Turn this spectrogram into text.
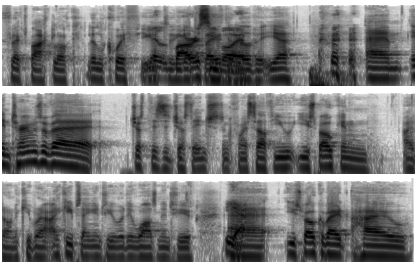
flicked back look, little quiff. You Little get to, you get to play with a little bit. Yeah. um, in terms of uh, just this is just interesting for myself. You you spoke in. I don't want to keep. I keep saying interview, but it was an interview. Yeah. Uh, you spoke about how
